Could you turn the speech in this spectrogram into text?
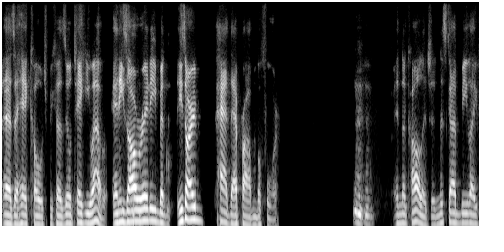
as a head coach because they'll take you out. And he's already been he's already had that problem before Mhm. in the college, and this got to be like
